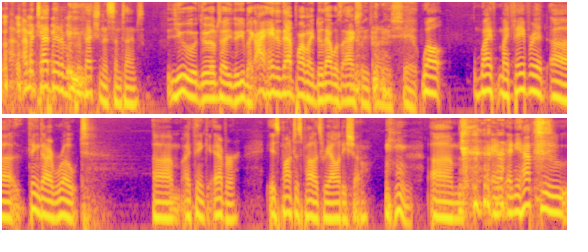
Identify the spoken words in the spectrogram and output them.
I'm a tad bit of a perfectionist sometimes. You, dude. I'm telling you, dude. You be like, I hated that part. I'm like, dude, that was actually funny as shit. Well, my my favorite uh, thing that I wrote, um, I think ever, is Pontius Pilate's reality show. um, and, and you have to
